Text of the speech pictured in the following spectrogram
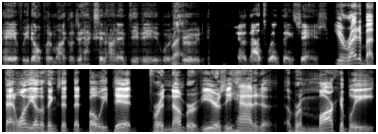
"Hey, if we don't put Michael Jackson on MTV, we're Right. screwed," you know, that's when things changed. You're right about that. And one of the other things that, that Bowie did for a number of years, he had a, a remarkably,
